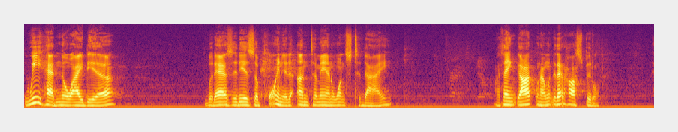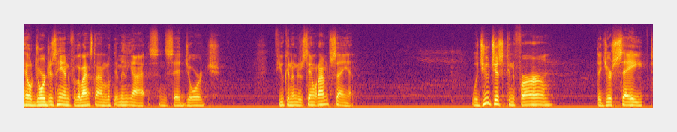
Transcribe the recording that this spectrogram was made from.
We had no idea. But as it is appointed unto man once to die, I thank God when I went to that hospital. held George's hand for the last time, looked him in the eyes, and said, George, if you can understand what I'm saying, would you just confirm that you're saved,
